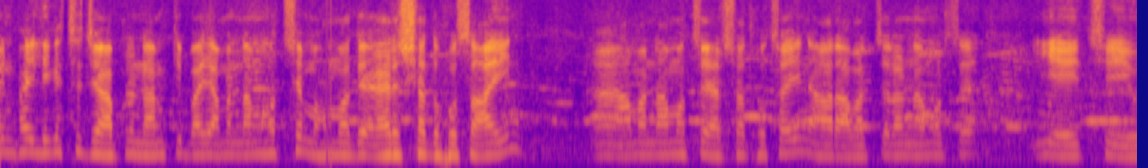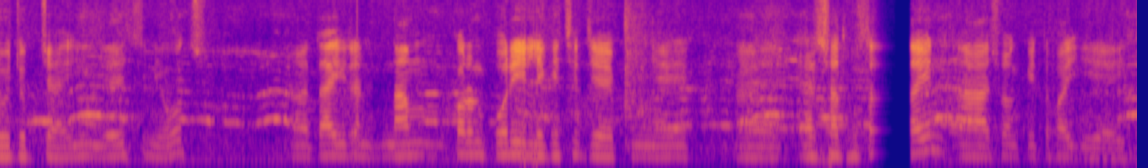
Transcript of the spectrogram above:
রবিন ভাই লিখেছে যে, আপনার নাম কি ভাই? আমার নাম হচ্ছে মোহাম্মদ এরশাদ হোসাইন। আমার নাম হচ্ছে এরশাদ হোসাইন আর আমার চ্যানেল নাম হচ্ছে EH YouTube channel EH news তাই এটার নামকরণ করেই লিখেছি যে এরশাদ হোসাইন সংক্ষিপ্ত হয় ইএইচ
